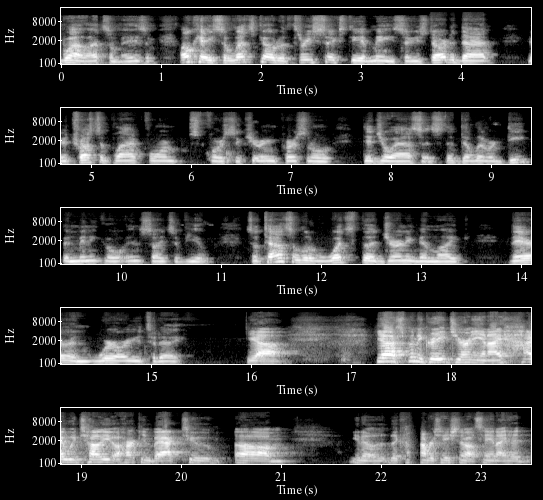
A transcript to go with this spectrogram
Wow, that's amazing. Okay, so let's go to 360 of me. So you started that, your trusted platform for securing personal digital assets that deliver deep and meaningful insights of you. So tell us a little what's the journey been like there and where are you today? Yeah. Yeah, it's been a great journey. And I, I would tell you, harken back to um, you know, the conversation about saying I had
